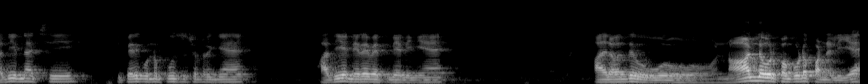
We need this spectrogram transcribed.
அது என்னாச்சு? இப்போ எதுக்கு ஒன்று புதுசு சொல்கிறீங்க அதையே நிறைவேற்றலையே நீங்கள் அதில் வந்து ஓ- நாலில் ஒரு பங்கு கூட பண்ணலையே.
